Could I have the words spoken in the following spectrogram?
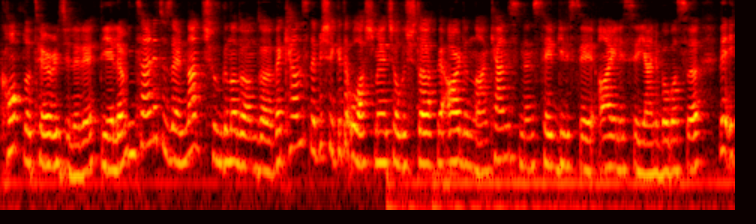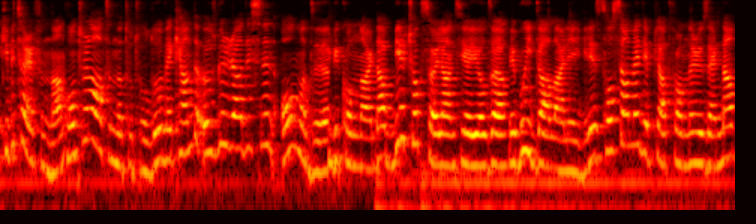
komplo teoricileri diyelim internet üzerinden çılgına döndü ve kendisine bir şekilde ulaşmaya çalıştı ve ardından kendisinin sevgilisi, ailesi yani babası ve ekibi tarafından kontrol altında tutulduğu ve kendi özgür iradesinin olmadığı gibi konularda birçok söylenti yayıldı ve bu iddialarla ilgili sosyal medya platformları üzerinden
